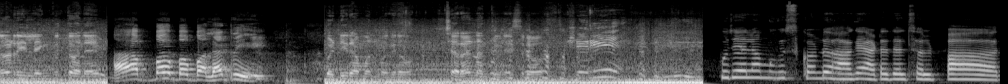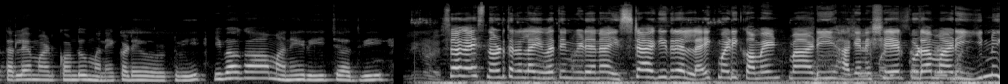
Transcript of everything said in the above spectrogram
ನೋಡ್ರಿ ಇಲ್ಲಿ ಹೆಂಗ್ ಕೂತವನೆ. ಅಬ್ಬಬ್ಬಬ್ಬ ಲ್ಯಾಟ್ರಿ. ಬಡ್ಡಿ ರಾಮನ್ ಮಗನು. ಚರಣ್ ಅಂತೀವಿ ಹೆಸರು. ಪೂಜೆ ಎಲ್ಲ ಮುಗಿಸ್ಕೊಂಡು ಹಾಗೆ ಆಟೋದಲ್ಲಿ ಸ್ವಲ್ಪ ತರಲೆ ಮಾಡ್ಕೊಂಡು ಮನೆ ಕಡೆ ಹೊರಟ್ವಿ. ಇವಾಗ ಮನೆ ರೀಚ್ ಆದ್ವಿ. ಸೊ ಗೈಸ್ ನೋಡ್ತಾರಲ್ಲ ಇವತ್ತಿನ ವಿಡಿಯೋನ ಇಷ್ಟ ಆಗಿದ್ರೆ ಲೈಕ್ ಮಾಡಿ ಕಾಮೆಂಟ್ ಮಾಡಿ ಹಾಗೇನೆ ಶೇರ್ ಕೂಡ ಮಾಡಿ. ಇನ್ನು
